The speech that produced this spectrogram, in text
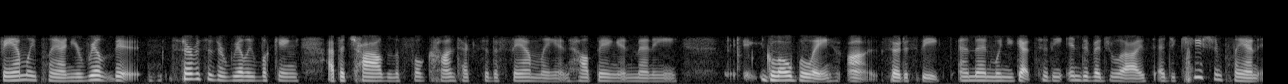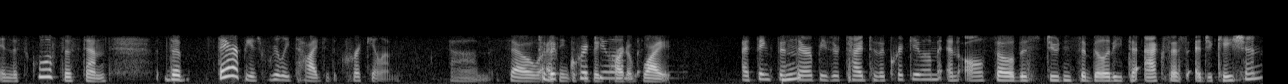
family plan, you're real the services are really looking at the child in the full context of the family and helping in many globally, uh, so to speak. And then when you get to the individualized education plan in the school system, the therapy is really tied to the curriculum. Um, so I think it's a big part of why. I think the mm-hmm. therapies are tied to the curriculum and also the student's ability to access education.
